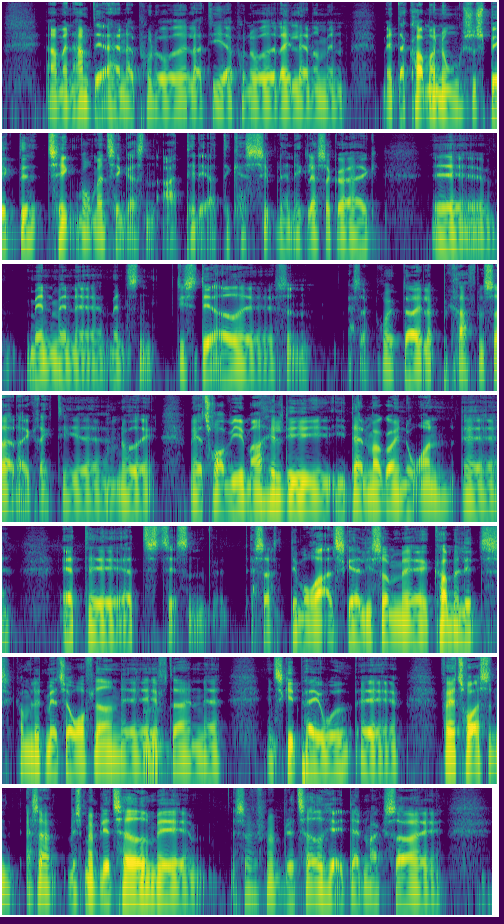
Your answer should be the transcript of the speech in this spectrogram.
ja, men ham der, han er på noget, eller de er på noget, eller et eller andet, men, men der kommer nogle suspekte ting, hvor man tænker sådan, ah, det der, det kan simpelthen ikke lade sig gøre, ikke? Øh, men, men, øh, men sådan decideret øh, sådan altså rygter eller bekræftelser er der ikke rigtig øh, mm. noget af. Men jeg tror, vi er meget heldige i, i Danmark og i Norden, øh, at, øh, at sådan, altså, det moralske er ligesom øh, kommet, lidt, kommet lidt mere til overfladen øh, mm. efter en, øh, en skidt periode. Øh, for jeg tror, sådan, altså, hvis man bliver taget med, altså, hvis man bliver taget her i Danmark, så, øh,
